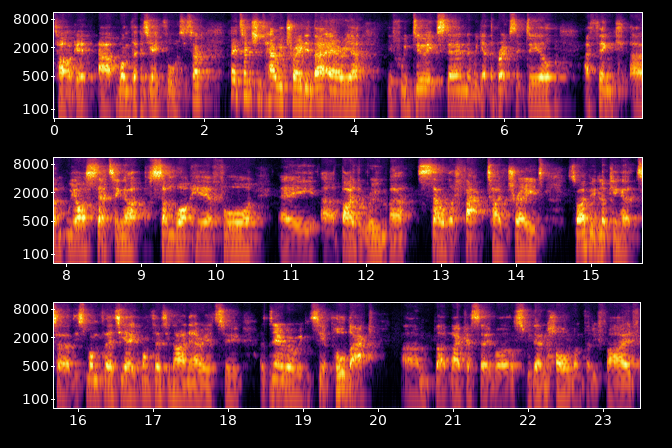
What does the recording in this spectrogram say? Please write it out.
target at 138.40. So pay attention to how we trade in that area. If we do extend and we get the Brexit deal, I think um, we are setting up somewhat here for a uh, buy the rumor, sell the fact type trade. So I'd be looking at uh, this 138, 139 area to as an area where we can see a pullback. Um, but like I say, whilst we then hold 135,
